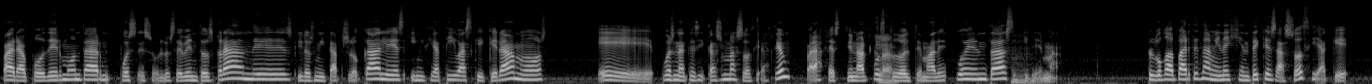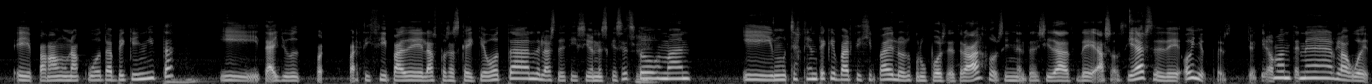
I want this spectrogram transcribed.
para poder montar, pues eso, los eventos grandes, los meetups locales, iniciativas que queramos, eh, pues necesitas una asociación para gestionar pues todo el tema de cuentas y demás. Luego aparte también hay gente que se asocia, que eh, paga una cuota pequeñita y te ayuda, participa de las cosas que hay que votar, de las decisiones que se toman y mucha gente que participa de los grupos de trabajo sin necesidad de asociarse, de, oye, pues yo quiero mantener la web,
